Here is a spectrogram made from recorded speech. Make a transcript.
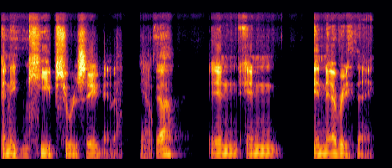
and he keeps receiving it Yeah, Yeah. in in in everything.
